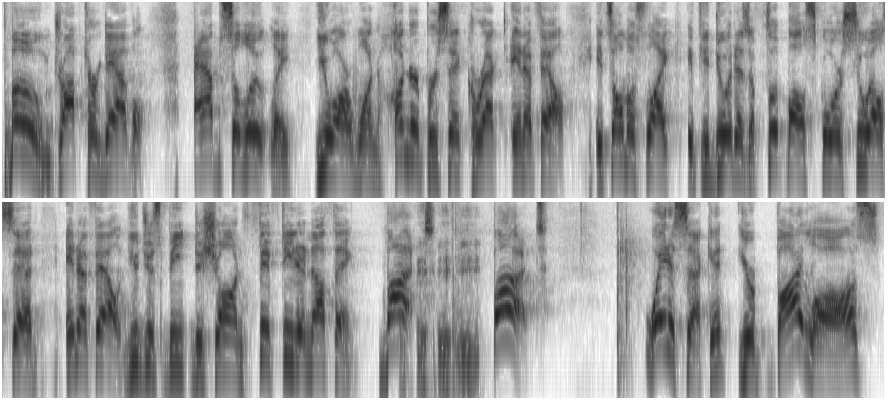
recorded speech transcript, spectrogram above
boom, dropped her gavel. Absolutely. You are 100% correct, NFL. It's almost like if you do it as a football score, Sue L said, NFL, you just beat Deshaun 50 to nothing. But, but, wait a second, your bylaws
